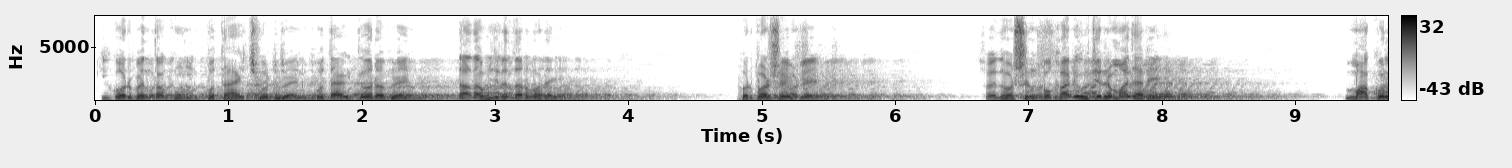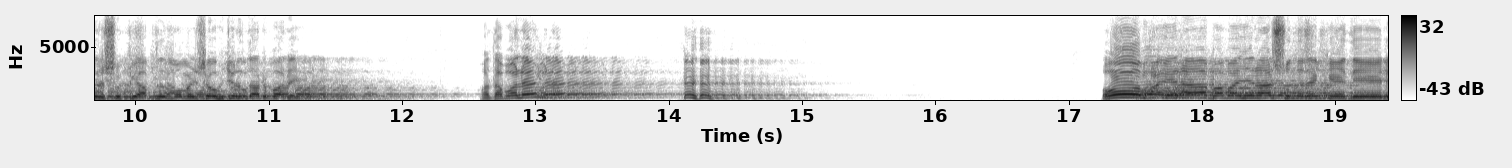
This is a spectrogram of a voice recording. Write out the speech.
কি করবেন তখন? কোথায় ছুটবেন? কোথায় দৌড়াবেন? দাদা হুজুরের দরবারে? ফুরফর শরীফে? সৈয়দ হোসেন বোখারি হুজুরের মাজারে? মাকুল সুফি আব্দুল মোমেন শাহ হুজুরের দরবারে? কথা বলেন? ও ভাইরা বাবাজিরা, শুনে রেখে দিন।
